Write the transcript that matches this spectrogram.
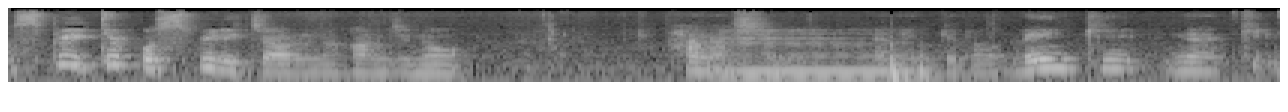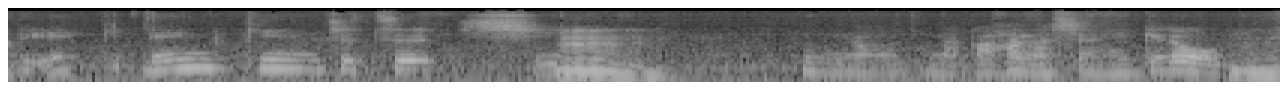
スピ結構スピリチュアルな感じの話やねんけど錬金なき錬錬金術師のうんなんか話やねんけど、うん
